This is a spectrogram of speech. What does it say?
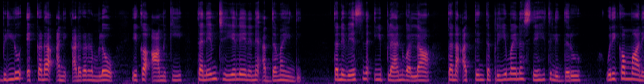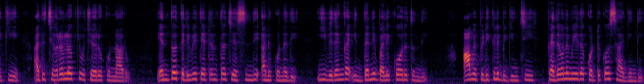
బిల్లు ఎక్కడా అని అడగడంలో ఇక ఆమెకి తనేం చెయ్యలేనని అర్థమైంది. తను వేసిన ఈ ప్లాన్ వల్ల తన అత్యంత ప్రియమైన స్నేహితులిద్దరూ ఉరికమ్మానికి అతి చివరలోకి చేరుకున్నారు. ఎంతో తెలివితేటలతో చేసింది అనుకున్నది. ఈ విధంగా ఇద్దరిని బలి కోరుతుంది. ఆమె పిడికిలు బిగించి పెదవుల మీద కొట్టుకోసాగింది.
